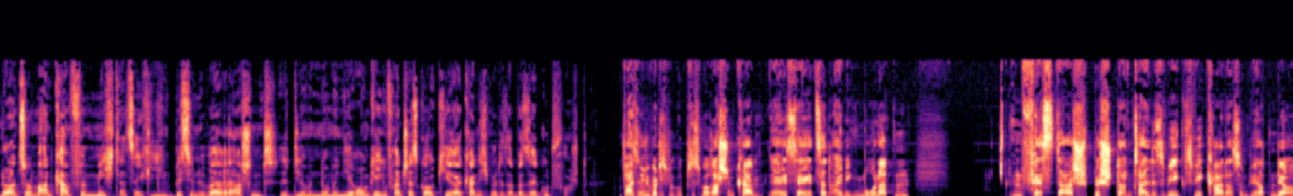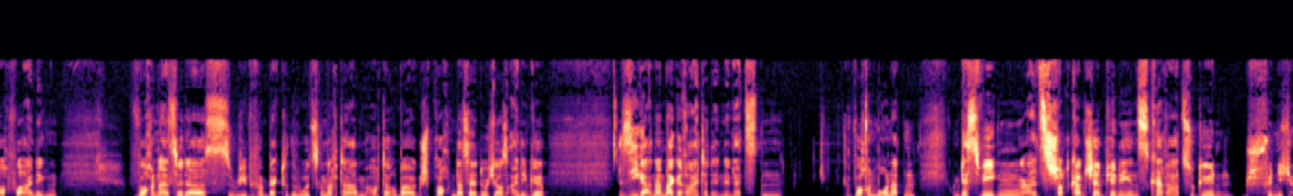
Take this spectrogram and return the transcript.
Lawrence Roman kam für mich tatsächlich ein bisschen überraschend. Die Nominierung gegen Francesco Akira kann ich mir das aber sehr gut vorstellen. Weiß nicht, ob das, ob das überraschend kam. Er ist ja jetzt seit einigen Monaten ein fester Bestandteil des WXW-Kaders und wir hatten ja auch vor einigen Wochen, als wir das Review von Back to the Roots gemacht haben, auch darüber gesprochen, dass er durchaus einige Siege aneinandergereiht hat in den letzten Wochen, Monaten. Und deswegen als Shotgun-Champion hier ins Karat zu gehen, finde ich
